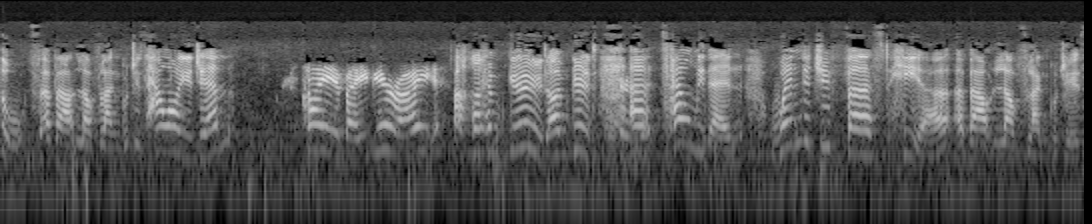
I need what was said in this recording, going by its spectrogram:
thoughts about love languages. How are you, Gem? Hiya, baby, alright? I'm good, I'm good. Uh, tell me then, when did you first hear about love languages?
